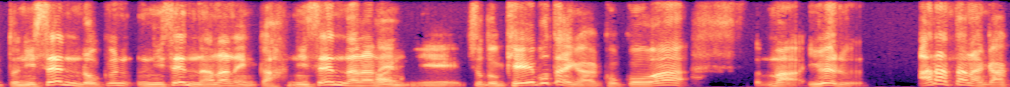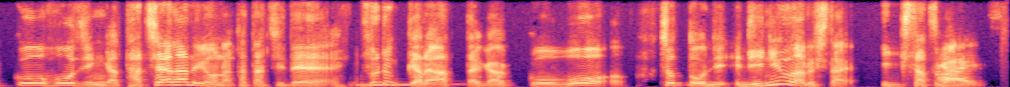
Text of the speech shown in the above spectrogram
ーっと、2006、2007年か。2007年に、ちょっと経営母体がここは、まあ、いわゆる、新たな学校法人が立ち上がるような形で、古くからあった学校を、ちょっとリリニューアルしたいきさつがあります。はい。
